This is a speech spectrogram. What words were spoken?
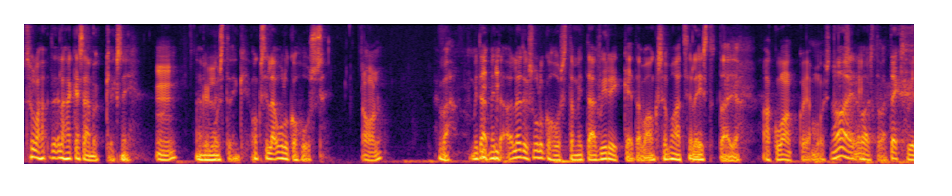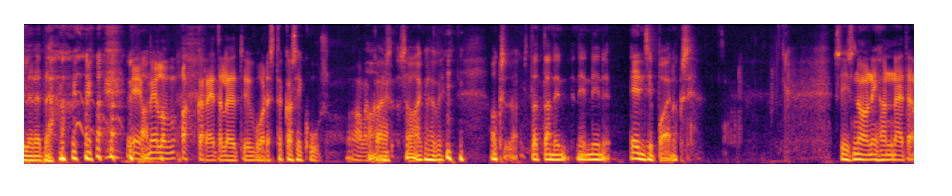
sulla on kesämökki, eikö niin? Mm, Näin kyllä. muistelinkin. Onko sillä ulkohuussi? On. Hyvä. Mitä, mitä, löytyykö ulkohuusta mitään virikkeitä vai onko se vaan, että siellä istutaan? Ja... Akuankkoja muista. No ei, loistavaa. Tekstvillereitä. meillä on akkareita löytyy vuodesta 86 alkaen. Oh, se on aika hyvin. onko tota, niin, niin, niin, ensipainoksia? Siis ne on ihan näitä,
